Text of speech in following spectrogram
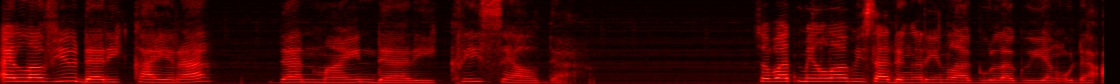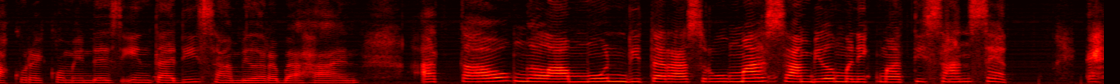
I Love You dari Kaira, dan Main dari Criselda. Sobat Melo bisa dengerin lagu-lagu yang udah aku rekomendasiin tadi sambil rebahan. Atau ngelamun di teras rumah sambil menikmati sunset. Eh,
